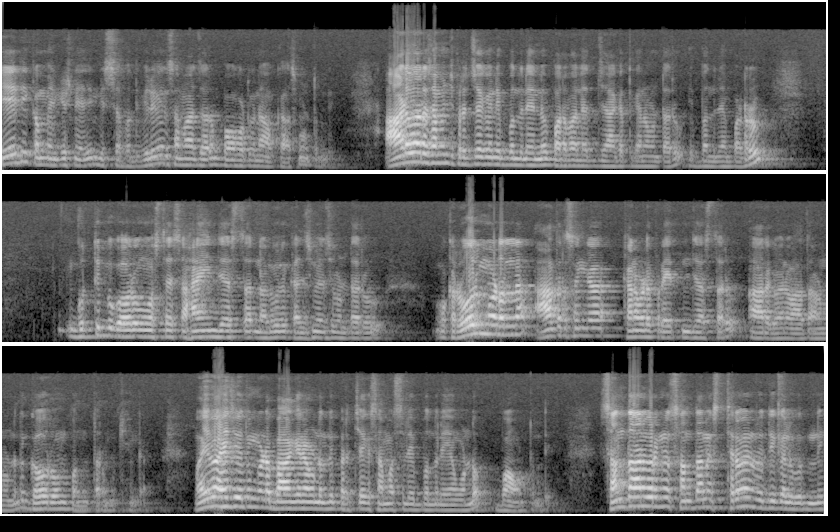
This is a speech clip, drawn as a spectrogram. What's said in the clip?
ఏది కమ్యూనికేషన్ ఏది మిస్ అవ్వద్దు విలువైన సమాచారం పోగొట్టుకునే అవకాశం ఉంటుంది. ఆడవారికి సంబంధించి ప్రత్యేకమైన ఇబ్బందులు ఏమో పర్వాలేదు జాగ్రత్తగానే ఉంటారు ఇబ్బందులు ఏం పడరు. గుర్తింపు గౌరవం వస్తే సహాయం చేస్తారు నలుగురు కలిసిమెలిసి ఉంటారు. ఒక రోల్ మోడల్లా ఆదర్శంగా కనబడే ప్రయత్నం చేస్తారు. ఆ రకమైన వాతావరణం ఉంటుంది. గౌరవం పొందుతారు ముఖ్యంగా. వైవాహిక జీవితం కూడా బాగానే ఉంటుంది. ప్రత్యేక సమస్యలు ఇబ్బందులు ఏమి ఉండవు. బాగుంటుంది. సంతానపరంగా సంతానానికి స్థిరమైన వృద్ధి కలుగుతుంది.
